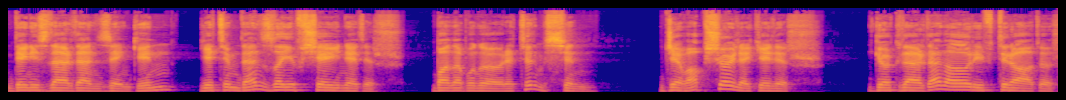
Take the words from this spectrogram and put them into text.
denizlerden zengin, yetimden zayıf şey nedir? Bana bunu öğretir misin? Cevap şöyle gelir. Göklerden ağır iftiradır.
